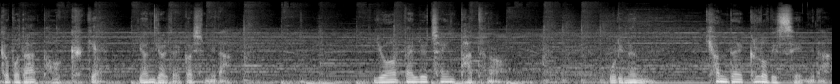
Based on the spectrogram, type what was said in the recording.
그보다 더 크게 연결될 것입니다. Your Value Chain Partner. 우리는 현대 글로비스입니다.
